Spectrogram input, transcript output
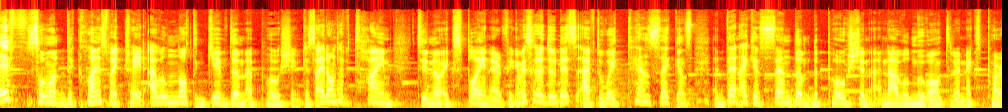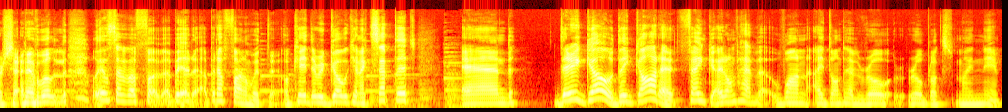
If someone declines my trade, I will not give them a potion because I don't have time to, you know, explain everything. I'm just gonna do this. I have to wait 10 seconds and then I can send them the potion and I will move on to the next person. And we'll, we'll just have a, fun, a, bit, a bit of fun with it. Okay, there we go. We can accept it. And there you go, they got it. Thank you. I don't have one. I don't have Ro Roblox my name.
